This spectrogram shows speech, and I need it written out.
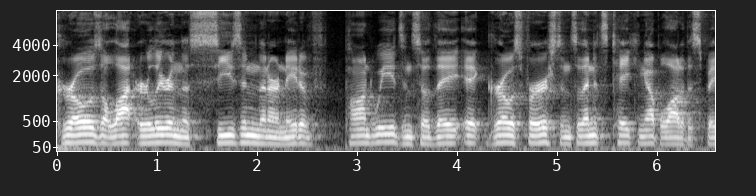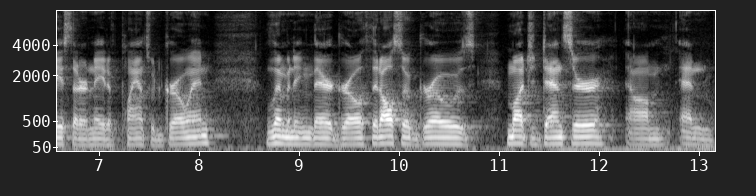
grows a lot earlier in the season than our native pondweeds, and so they it grows first, and so then it's taking up a lot of the space that our native plants would grow in, limiting their growth. It also grows much denser um, and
